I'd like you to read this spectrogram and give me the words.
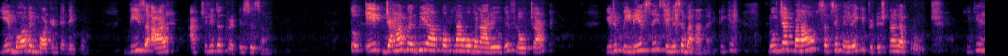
ये बहुत इंपॉर्टेंट है देखो। These are actually the criticism तो एक जहाँ पर भी आप अपना वो बना रहे होगे फ्लो चार्ट ये जो पीडीएफ है, इसी में से बनाना है, ठीक है? फ्लो चार्ट बनाओ सबसे पहले की ट्रेडिशनल अप्रोच, ठीक है?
